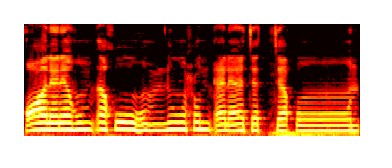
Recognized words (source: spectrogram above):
قال لهم اخوهم نوح الا تتقون.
